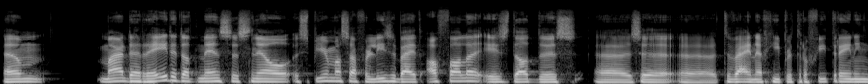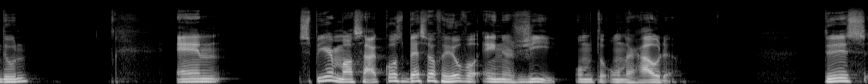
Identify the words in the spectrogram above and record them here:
Um, maar de reden dat mensen snel spiermassa verliezen bij het afvallen is dat dus uh, ze te weinig hypertrofietraining doen. En spiermassa kost best wel heel veel energie om te onderhouden. Dus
